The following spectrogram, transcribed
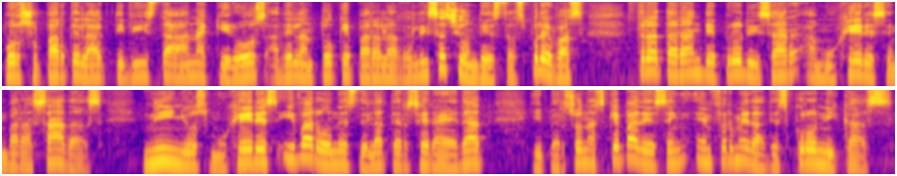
Por su parte, la activista Ana Quiroz adelantó que para la realización de estas pruebas tratarán de priorizar a mujeres embarazadas, niños, mujeres y varones de la tercera edad y personas que padecen enfermedades crónicas.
